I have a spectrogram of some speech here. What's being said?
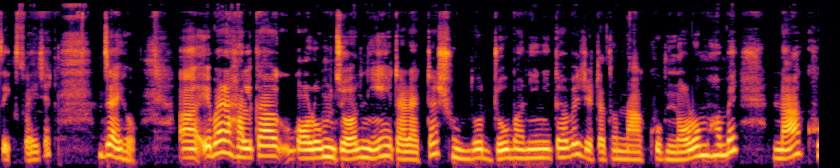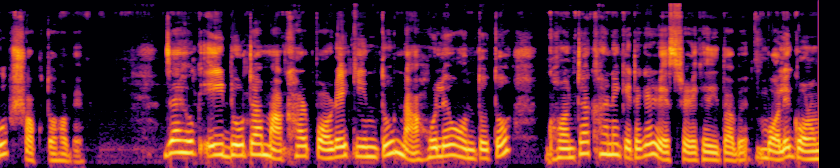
সিক্স ওয়াই জেড যাই হোক এবার হালকা গরম জল নিয়ে এটার একটা সুন্দর ডো বানিয়ে নিতে হবে, যেটা তো না খুব নরম হবে, না খুব শক্ত হবে। যাই হোক, এই ডোটা মাখার পরে কিন্তু না হলেও অন্তত ঘণ্টা খানেক এটাকে রেস্টে রেখে দিতে হবে। বলে গরম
